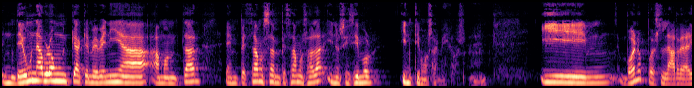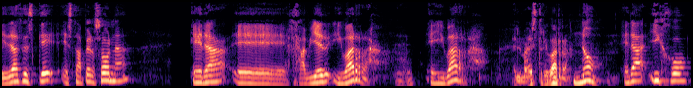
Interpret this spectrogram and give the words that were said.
de una bronca que me venía a montar, empezamos a, empezamos a hablar y nos hicimos íntimos amigos. Y bueno, pues la realidad es que esta persona era eh, Javier Ibarra. E Ibarra. El maestro Ibarra. No, era hijo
